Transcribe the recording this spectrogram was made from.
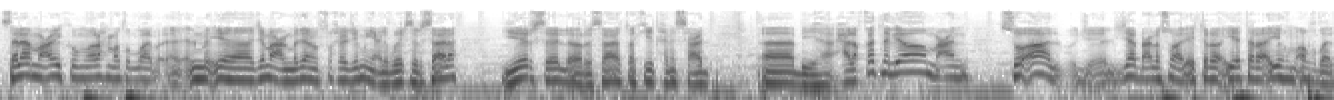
السلام عليكم ورحمة الله يا جماعة المجال مفتوح للجميع. اللي يبغى يرسل رسالة يرسل الرسالة. أكيد حنسعد آه بها. حلقتنا اليوم عن سؤال الإجابة على سؤال يا ترى أيهم أفضل؟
